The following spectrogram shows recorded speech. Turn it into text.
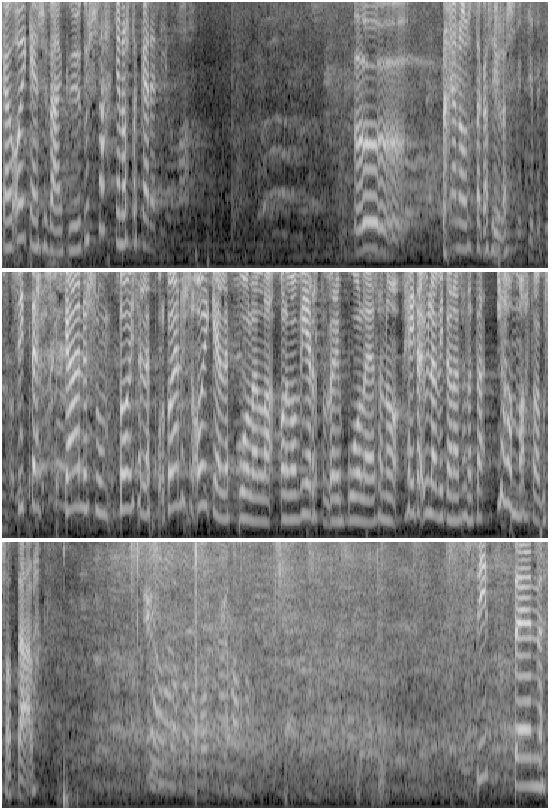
käy oikein syvään kyykyssä ja nosta kädet ilmaan. Ja nousu takaisin ylös. Sitten käänny sun toiselle, käänny sun oikealle puolella olevan vierustoverin puoleen ja sano, heitä ylävitona ja sano, että ihan mahtavaa kun sä oot täällä. Sitten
